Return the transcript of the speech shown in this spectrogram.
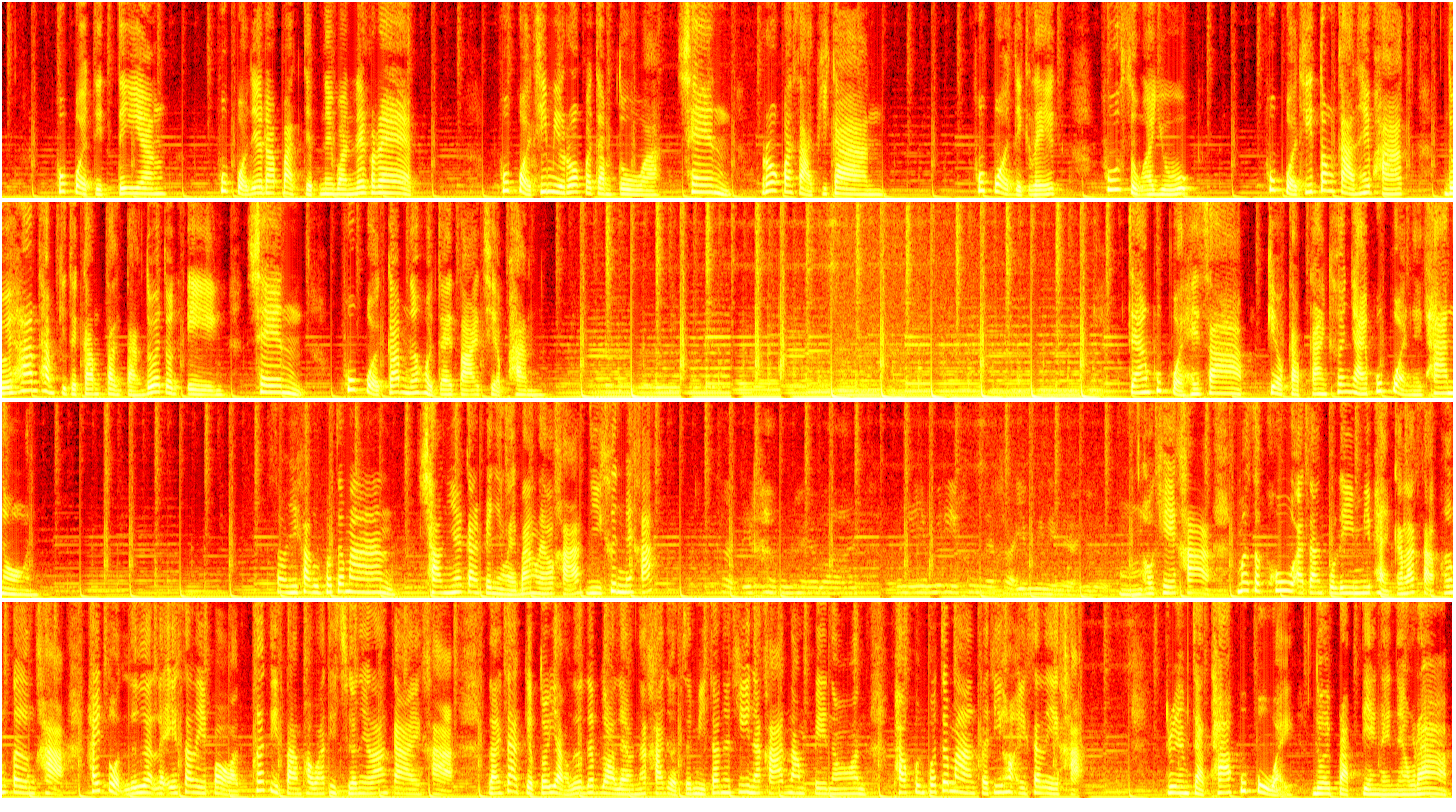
ผู้ป่วยติดเตียง ผู้ป่วยได้รับบาดเจ็บในวันแรกๆ ผู้ป่วยที่มีโรคประจำตัว เช่น โรคประสาทพิการ ผู้ป่วยเด็กเล็ก ผู้สูงอายุ ผู้ป่วยที่ต้องการให้พัก โดยห้ามทำกิจกรรมต่างๆ ด้วยตนเอง เช่น ผู้ป่วยกล้ามเนื้อหัวใจตายเฉียบพลันแจ้งผู้ผู้ป่วยให้ทราบ เกี่ยวกับการเคลื่อนย้ายผู้ป่วยในท่านอน สวัสดีค่ะคุณพจมานเช้านี้อาการเป็นอย่างไรบ้างแล้วคะ ดีขึ้นไหมคะ สวัสดีค่ะคุณพยาบาล วันนี้ยังไม่ดีขึ้นเลยค่ะ ยังมีเหนื่อยๆอยู่เลยอืม โอเคค่ะ เมื่อสักครู่อาจารย์ปุรีมีแผนการรักษาเพิ่มเติมค่ะ ให้ตรวจเลือดและเอ็กซเรย์ปอด เพื่อติดตามภาวะติดเชื้อในร่างกายค่ะ หลังจากเก็บตัวอย่างเลือดเรียบร้อยแล้วนะคะ เดี๋ยวจะมีเจ้าหน้าที่นะคะนำไปนอน พาคุณพจมานไปที่ห้องเอ็กซเรย์ค่ะ เตรียมจัดท่าผู้ป่วย โดยปรับเตียงในแนวราบ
